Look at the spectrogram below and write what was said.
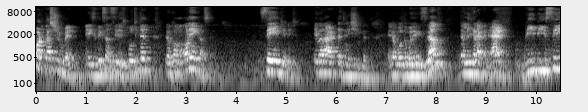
পডকাস্ট শুনবেন? এই যে দেখছেন সিরিজ প্রতিটা এরকম অনেক আছে। সেম জিনিস। এবার আরেকটা জিনিস শিখবেন। এটা বলতে বলে গেছিলাম, এটা লিখে রাখেন। অ্যাড বিবিসি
